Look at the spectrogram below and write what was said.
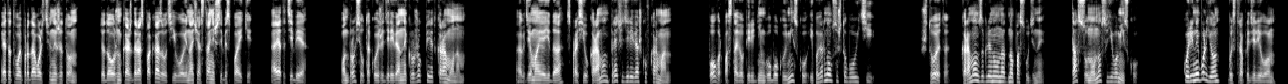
«Это твой продовольственный жетон. Ты должен каждый раз показывать его, иначе останешься без пайки. А это тебе». Он бросил такой же деревянный кружок перед Карамоном. «А где моя еда?» — спросил Карамон, пряча деревяшку в карман. Повар поставил перед ним глубокую миску и повернулся, чтобы уйти. «Что это?» Карамон заглянул на дно посудины. Та сунул нос в его миску. «Куриный бульон», — быстро определил он.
